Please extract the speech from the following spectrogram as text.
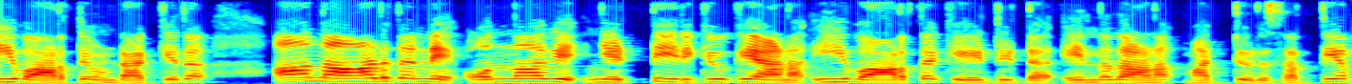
ഈ വാർത്ത ഉണ്ടാക്കിയത്. ആ നാട് തന്നെ ഒന്നാകെ ഞെട്ടിയിരിക്കുകയാണ് ഈ വാർത്ത കേട്ടിട്ട് എന്നതാണ് മറ്റൊരു സത്യം.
